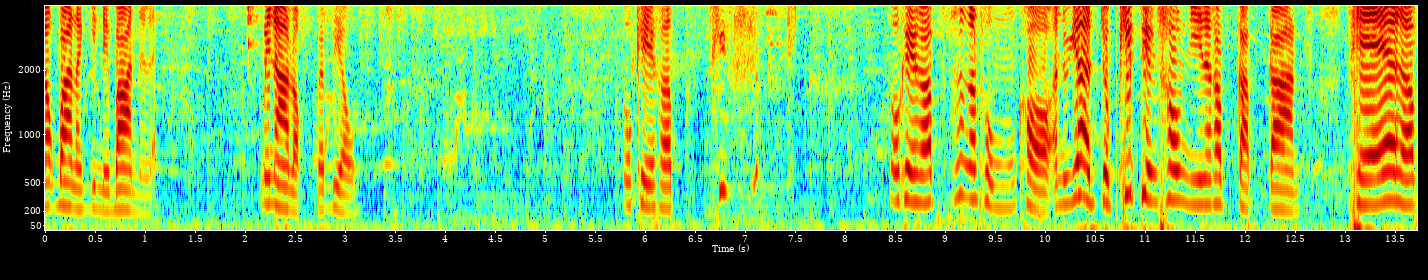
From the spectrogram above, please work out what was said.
นอกบ้านนะกินในบ้านนี่แหละ ไม่นานหรอกแป๊บเดียว โอเคครับ โอเคครับ ถ้างั้นผมขออนุญาตจบคลิปเพียงเท่านี้นะครับ กับการแพ้ครับ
